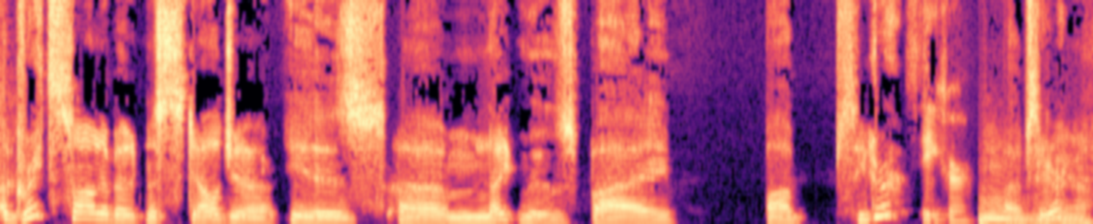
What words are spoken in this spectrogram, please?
A great song about nostalgia is um, Night Moves by Bob Seger. Seeker. Bob Mm, Seger? yeah,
